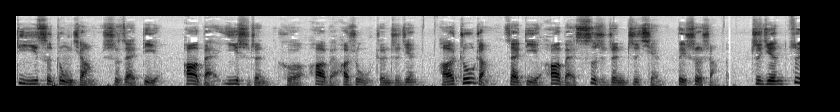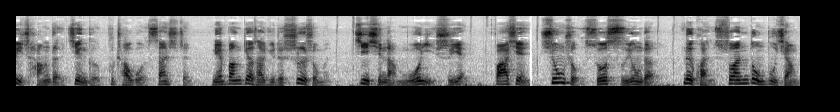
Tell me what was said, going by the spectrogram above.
第一次中枪是在第二百一十针和二百二十五针之间，而州长在第二百四十针之前被射伤，之间最长的间隔不超过三十针。联邦调查局的射手们进行了模拟实验，发现凶手所使用的。那款酸动步枪，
